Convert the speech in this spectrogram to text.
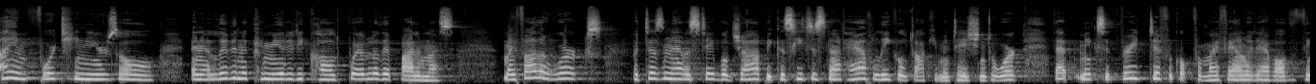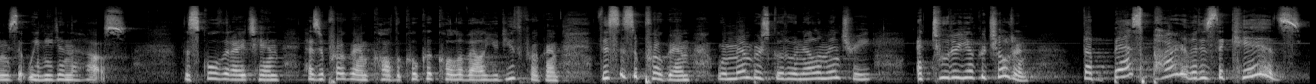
I am 14 years old and I live in a community called Pueblo de Palmas. My father works but doesn't have a stable job because he does not have legal documentation to work. That makes it very difficult for my family to have all the things that we need in the house. The school that I attend has a program called the Coca Cola Valued Youth Program. This is a program where members go to an elementary and tutor younger children. The best part of it is the kids.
